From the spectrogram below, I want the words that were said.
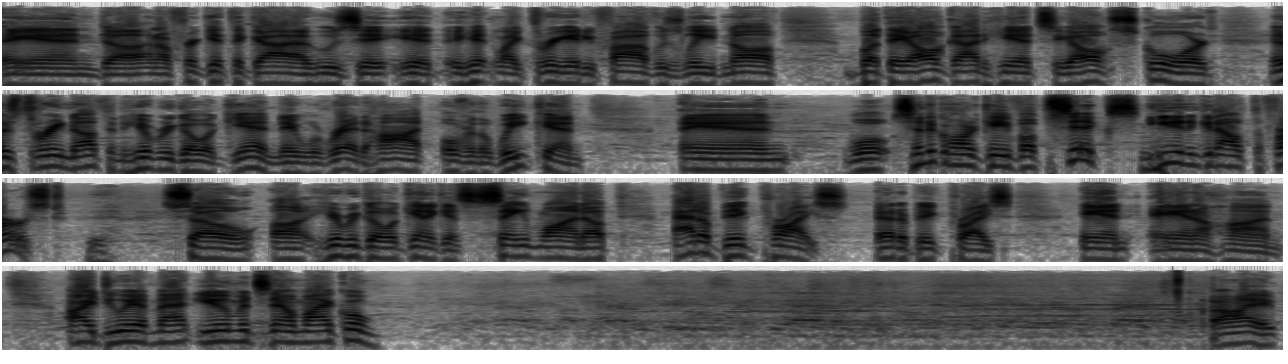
and uh, and I forget the guy who's hit, hit, hitting like 385 was leading off, but they all got hits. They all scored. It was three nothing. Here we go again. They were red hot over the weekend, and well, Syndergaard gave up six. He didn't get out the first. Yeah. So uh, here we go again against the same lineup at a big price. At a big price in Anaheim. All right, do we have Matt Humans now, Michael? All right,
